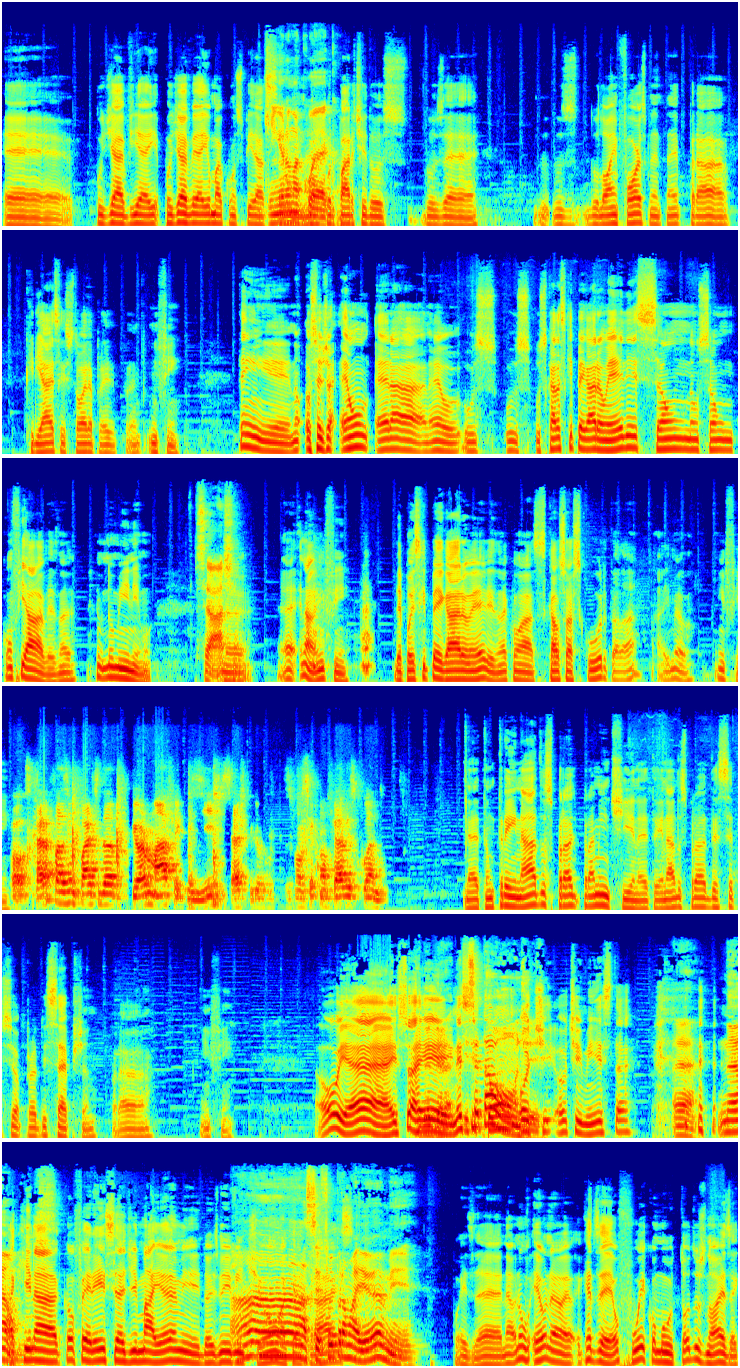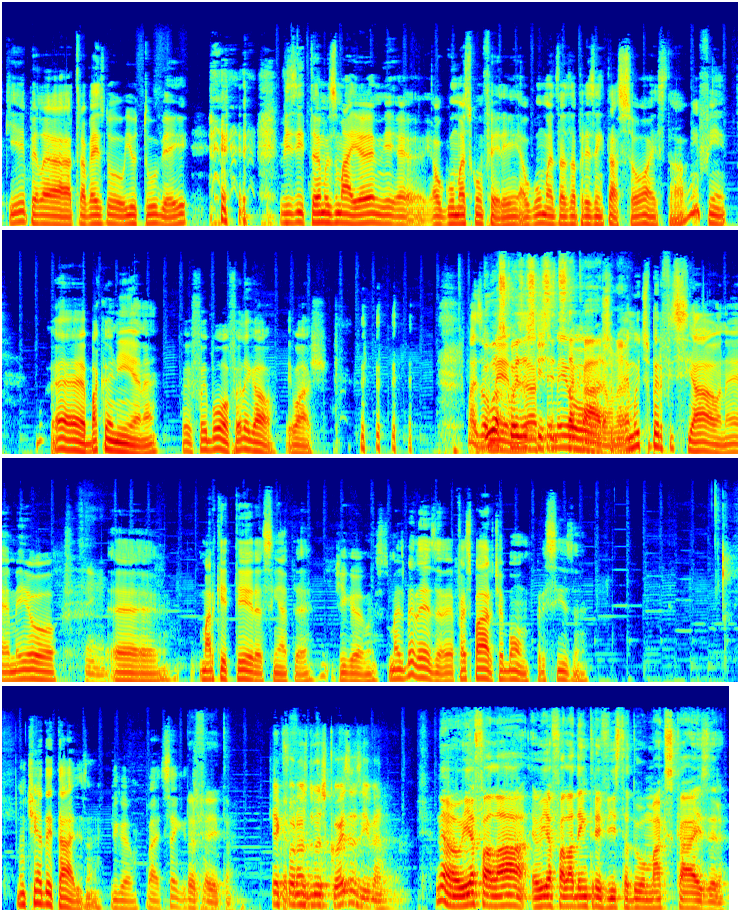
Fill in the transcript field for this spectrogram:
é, podia, haver, aí- podia haver aí uma conspiração né, por parte dos, dos, é, dos- do law enforcement, né, para criar essa história para pra- enfim. Tem, eh, não- ou seja, é um, era, né, os, os, os caras que pegaram ele são, não são confiáveis, né, no mínimo. Você acha? É, não, enfim. Depois que pegaram eles, né, com as calças curtas lá, aí, meu, enfim. Pô, os caras fazem parte da pior máfia que existe. Você acha que eles vão ser confiáveis quando? Estão treinados pra pra mentir, né? Treinados pra decepção, pra deception, pra... Enfim. Oh yeah, isso aí. doideira. E Nesse você tá tom onde? oti- otimista, É. Não. aqui na conferência de Miami 2021. ah, aqui você foi pra Miami? Pois é, não, não, eu não, eu- quer dizer, eu fui como todos nós aqui pela através do YouTube aí. Visitamos Miami, eh, algumas conferências, algumas das apresentações, tal. Enfim, é bacaninha, né? Foi, foi boa, foi legal, eu acho. Mais ou Duas menos, coisas que se meio- destacaram, né? É muito superficial, né? É meio Sim. é, marqueteira, assim, até, digamos. Mas beleza, é, faz parte, é bom, precisa. Não tinha detalhes, né? Digamos. Vai, segue. Perfeito. O que é que foram as duas coisas, Ivan? Não, eu ia falar, eu ia falar da entrevista do Max Kaiser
